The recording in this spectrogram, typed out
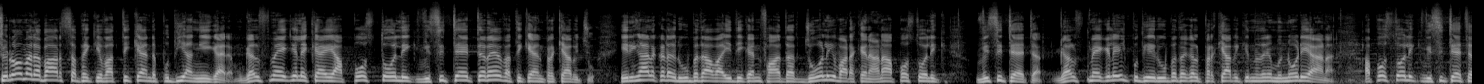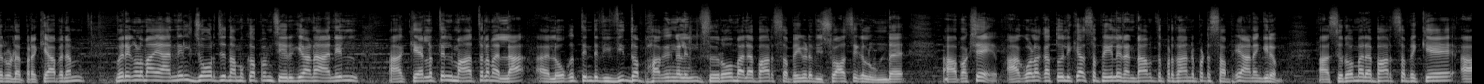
സിറോ മലബാർ സഭയ്ക്ക് വത്തിക്കാന്റെ പുതിയ അംഗീകാരം. ഗൾഫ് മേഖലയ്ക്കായി അപ്പോസ്തോലിക് വിസിറ്റേറ്ററെ വത്തിക്കാൻ പ്രഖ്യാപിച്ചു. ഇരിങ്ങാലക്കട രൂപത വൈദികൻ ഫാദർ ജോളി വടക്കനാണ് അപ്പോസ്തോലിക് വിസിറ്റേറ്റർ. ഗൾഫ് മേഖലയിൽ പുതിയ രൂപതകൾ പ്രഖ്യാപിക്കുന്നതിന് മുന്നോടിയാണ് അപ്പോസ്തോലിക് വിസിറ്റേറ്ററുടെ പ്രഖ്യാപനം. വിവരങ്ങളുമായി അനിൽ ജോർജ് നമുക്കൊപ്പം ചേരുകയാണ്. അനിൽ കേരളത്തിൽ മാത്രമല്ല ലോകത്തിന്റെ വിവിധ ഭാഗങ്ങളിൽ സിറോ മലബാർ സഭയുടെ വിശ്വാസികളുണ്ട്. പക്ഷേ ആഗോള കത്തോലിക്ക സഭയിലെ രണ്ടാമത്തെ പ്രധാനപ്പെട്ട സഭയാണെങ്കിലും സിറോ മലബാർ സഭയ്ക്ക് ആ,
